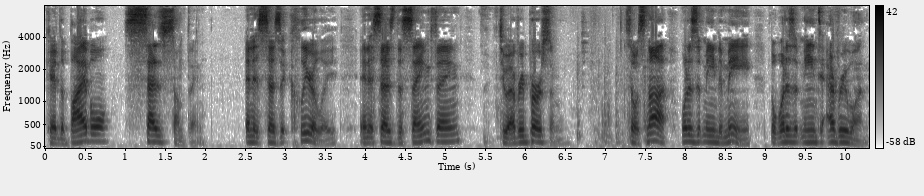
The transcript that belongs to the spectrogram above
Okay, the Bible says something, and it says it clearly, and it says the same thing to every person. So it's not what does it mean to me, but what does it mean to everyone?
